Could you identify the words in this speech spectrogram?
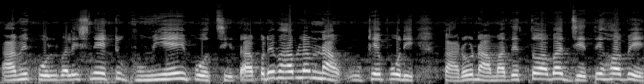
আমি কোলবালিশ নিয়ে একটু ঘুমিয়েই পড়ছি। তারপরে ভাবলাম, না, উঠে পড়ি। কারণ আমাদের তো আবার যেতে হবে।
